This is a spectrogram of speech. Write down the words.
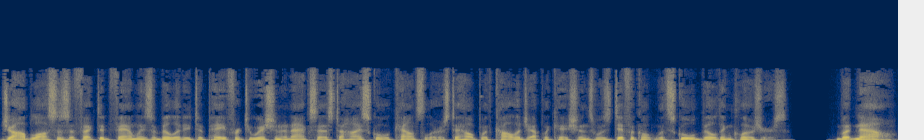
Job losses affected families' ability to pay for tuition and access to high school counselors to help with college applications was difficult with school building closures. But now,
